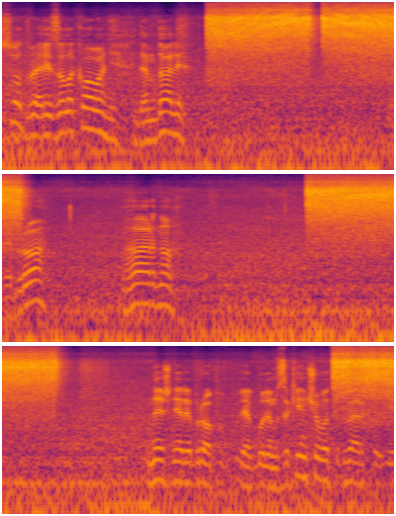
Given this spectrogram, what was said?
Все, двері залаковані, йдемо далі. Ребро гарно. Нижнє ребро, як будемо закінчувати дверку і,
